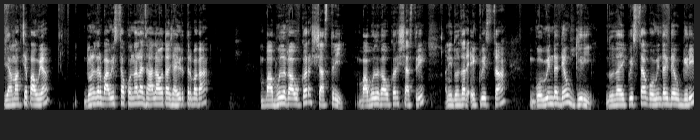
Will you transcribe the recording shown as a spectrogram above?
यामागचे पाहूया. दोन हजार बावीसचा कोणाला झाला होता जाहीर? तर बघा बाभुलगावकर शास्त्री बाबुलगावकर शास्त्री आणि दोन हजार एकवीसचा गोविंददेव गिरी दोन हजार एकवीसचा गोविंददेव गिरी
